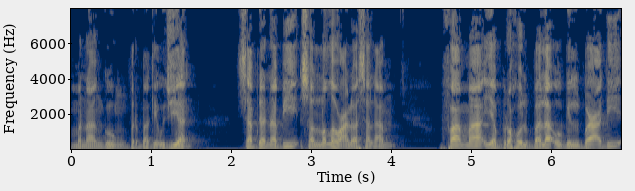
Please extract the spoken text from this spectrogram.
menanggung berbagai ujian. Sabda Nabi Shallallahu alaihi wasallam, "Fama yabrahul bala'u bil ba'di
